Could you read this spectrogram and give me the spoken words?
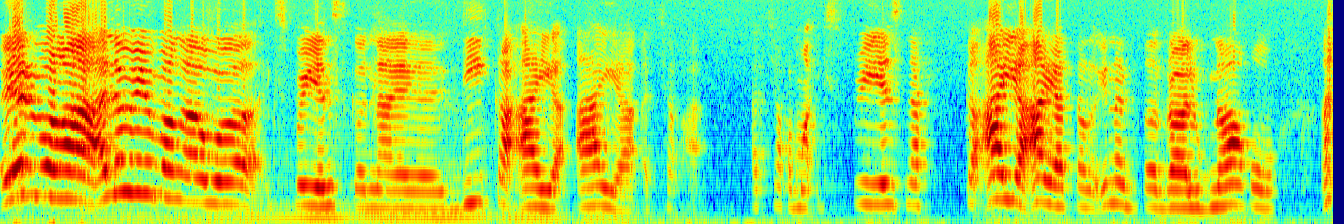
Ayan mga, alam mo yung mga uh, experience ko na di kaaya-aya at saka, at saka mga experience na kaaya-aya, tang inag Tagalog na ako.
